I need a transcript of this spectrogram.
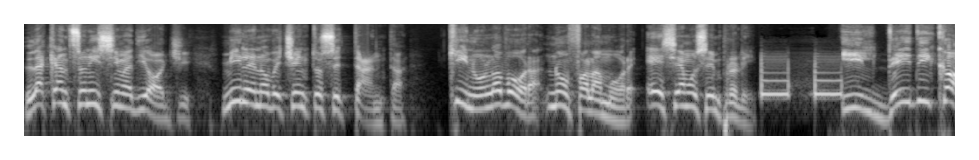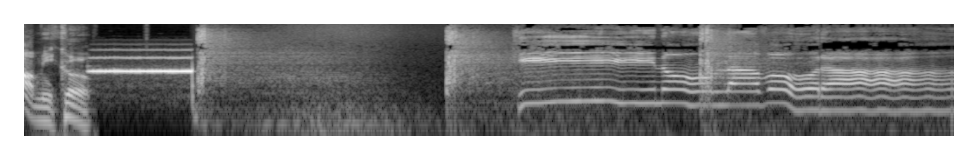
la canzonissima di oggi, 1970. Chi non lavora non fa l'amore e siamo sempre lì. Il Dedicomico. Chi non lavora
